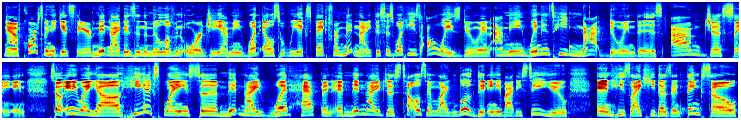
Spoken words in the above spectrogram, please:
Now, of course, when he gets there, Midnight is in the middle of an orgy. I mean, what else would we expect from Midnight? This is what he's always doing. I mean, when is he not doing this? I'm just saying. So, anyway, y'all, he explains to Midnight what happened, and Midnight just tells him, like, look, did anybody see you? And he's like, he doesn't think so,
